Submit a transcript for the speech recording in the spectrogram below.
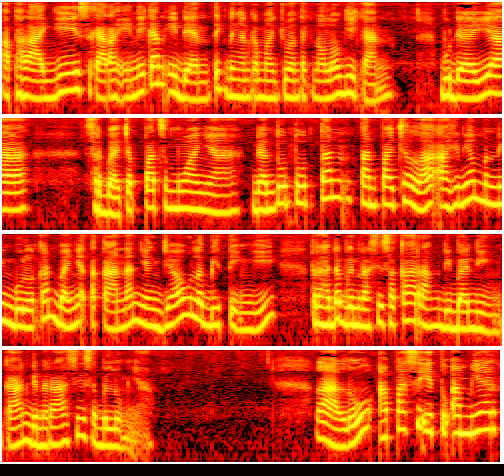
Apalagi sekarang ini kan identik dengan kemajuan teknologi kan. Budaya, serba cepat semuanya, dan tuntutan tanpa celah akhirnya menimbulkan banyak tekanan yang jauh lebih tinggi terhadap generasi sekarang dibandingkan generasi sebelumnya. Lalu, apa sih itu ambiar?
